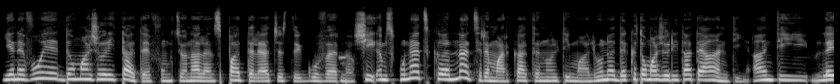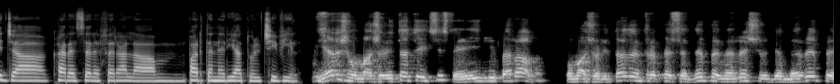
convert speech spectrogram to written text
e nevoie de o majoritate funcțională în spatele acestui guvern. Și îmi spuneați că n-ați remarcat în ultima lună decât o majoritate anti, anti-legea care se referea la parteneriatul civil. Iarăși, o majoritate există, e liberală o majoritate între PSD, PNL și UDMR pe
